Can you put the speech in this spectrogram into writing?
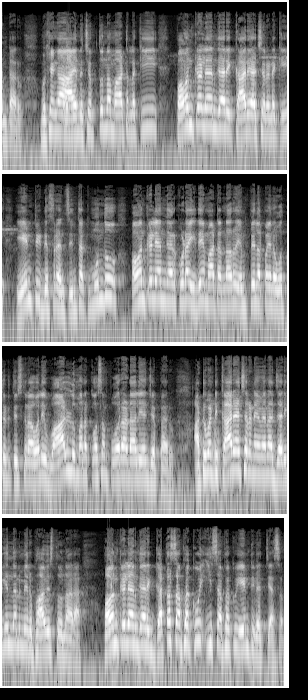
ఉంటారు. ముఖ్యంగా ఆయన చెప్తున్న మాటలకి పవన్ కళ్యాణ్ గారి కార్యాచరణకి ఏంటి డిఫరెన్స్? ఇంతకు ముందు పవన్ కళ్యాణ్ గారు కూడా ఇదే మాట అన్నారు ఎంపీల పైన ఒత్తిడి తీసుకురావాలి వాళ్ళు మన కోసం పోరాడాలి అని చెప్పారు. అటువంటి కార్యాచరణ ఏమైనా జరిగిందని మీరు భావిస్తున్నారా? పవన్ కళ్యాణ్ గారి గత సభకు ఈ సభకు ఏంటి వ్యత్యాసం?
